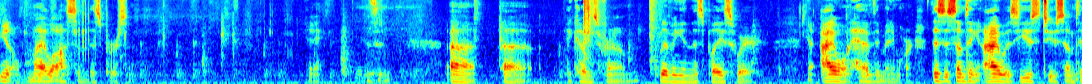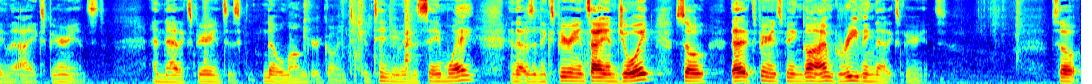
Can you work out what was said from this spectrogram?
you know my loss of this person. Okay, it? Uh, uh, it comes from living in this place where I won't have them anymore. This is something I was used to, something that I experienced, and that experience is no longer going to continue in the same way. And that was an experience I enjoyed. So that experience being gone, I'm grieving that experience. So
